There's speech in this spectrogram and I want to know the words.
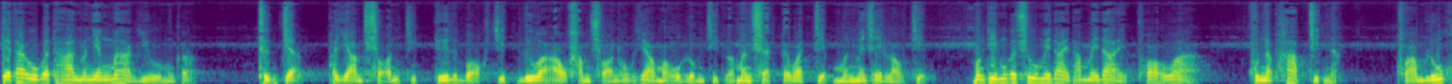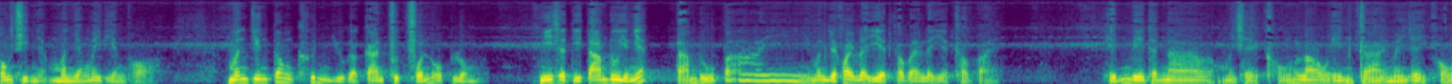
แต่ถ้าอุปทานมันยังมากอยู่มันก็ถึงจะพยายามสอนจิตหรือบอกจิต หรือว่าเอาคำสอนของพระเจ้ามาอบรมจิตว่ามันสักแต่ว่าเจ็บมันไม่ใช่เราเจ็บบางทีมันก็สู้ไม่ได้ทำไม่ได้ เพราะว่าคุณภาพจิตนะความรู้ของจิตเนี่ยมันยังไม่เพียงพอ มันจึงต้องขึ้นอยู่กับการฝึกฝนอบรม มีสติตามดูอย่างเนี้ย ตามดูไป มันจะค่อยละเอียดเข้าไปละเอียดเข้าไป เห็นเวทนาไม่ใช่ของเราเห็นกายไม่ใช่ของ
